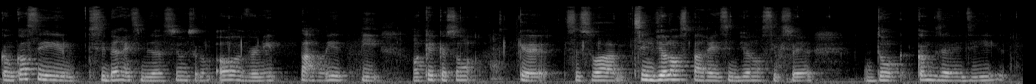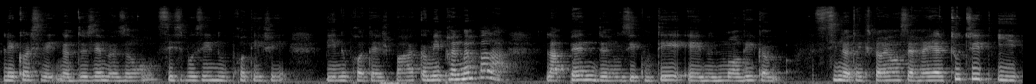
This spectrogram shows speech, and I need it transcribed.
comme quand c'est cyber-intimidation, ils sont comme, oh, venez parler. Puis, en quelque sorte, que ce soit. C'est une violence pareille, c'est une violence sexuelle. Donc, comme vous avez dit, l'école, c'est notre deuxième maison. C'est supposé nous protéger, puis ils nous protègent pas. Comme ils prennent même pas la, la peine de nous écouter et nous demander comme si notre expérience est réelle. Tout de suite, ils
